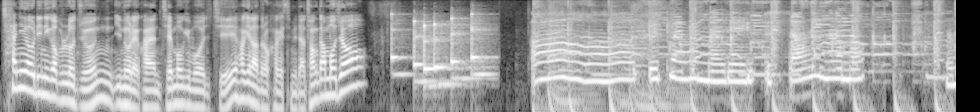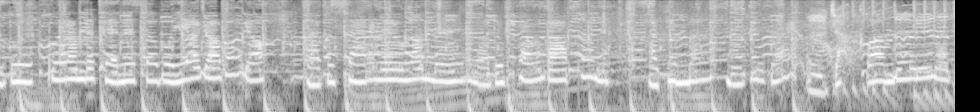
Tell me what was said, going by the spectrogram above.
찬이 어린이가 불러준 이 노래 과연 제목이 뭘지 확인하도록 하겠습니다. 정답 뭐죠? 버려 나도 사랑을 원해 나도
